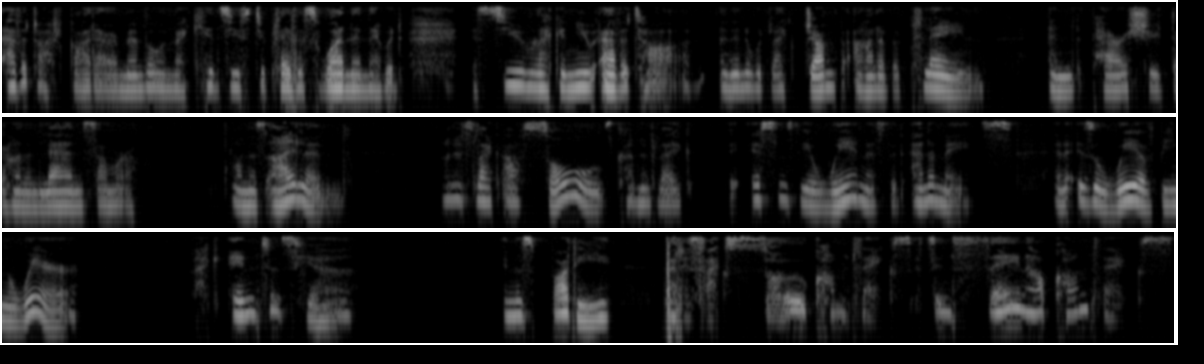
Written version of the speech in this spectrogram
avatars. God, I remember when my kids used to play this one and they would assume like a new avatar and then it would like jump out of a plane and parachute down and land somewhere on this island. And it's like our souls, kind of like the essence, the awareness that animates and is aware of being aware, like enters here in this body that is like so complex. It's insane how complex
